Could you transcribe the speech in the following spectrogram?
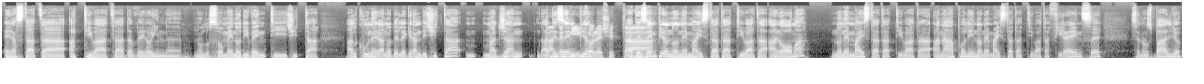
era stata attivata davvero in, non lo so, meno di 20 città. Alcune erano delle grandi città, ma già ad esempio, ad esempio non è mai stata attivata a Roma, non è mai stata attivata a Napoli, non è mai stata attivata a Firenze, se non sbaglio,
